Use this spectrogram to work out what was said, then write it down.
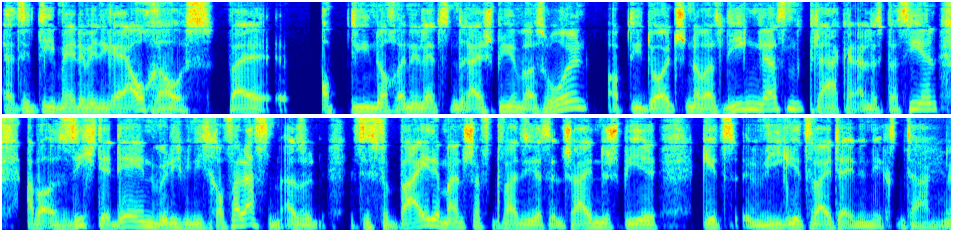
dann sind die mehr oder weniger ja auch raus, weil ob die noch in den letzten drei Spielen was holen, ob die Deutschen noch was liegen lassen, klar kann alles passieren, aber aus Sicht der Dänen würde ich mich nicht darauf verlassen. Also es ist für beide Mannschaften quasi das entscheidende Spiel, geht's, wie geht's weiter in den nächsten Tagen. Ne?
